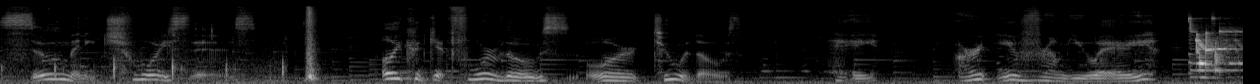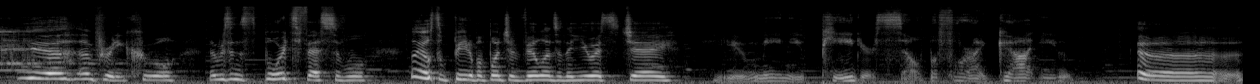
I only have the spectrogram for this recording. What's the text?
so many choices. I could get four of those, or two of those. Hey, aren't you from UA? Yeah, I'm pretty cool. I was in the sports festival. I also beat up a bunch of villains in the USJ. You mean you peed yourself before I got you? Uh.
